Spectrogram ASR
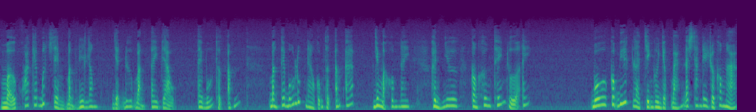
mở khóa cái bức rèm bằng ni lông và đưa bàn tay vào. Tay bố thật ấm. Bàn tay bố lúc nào cũng thật ấm áp. Nhưng mà hôm nay hình như còn hơn thế nữa ấy. Bố có biết là chị người Nhật Bản đã sang đây rồi không ạ?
